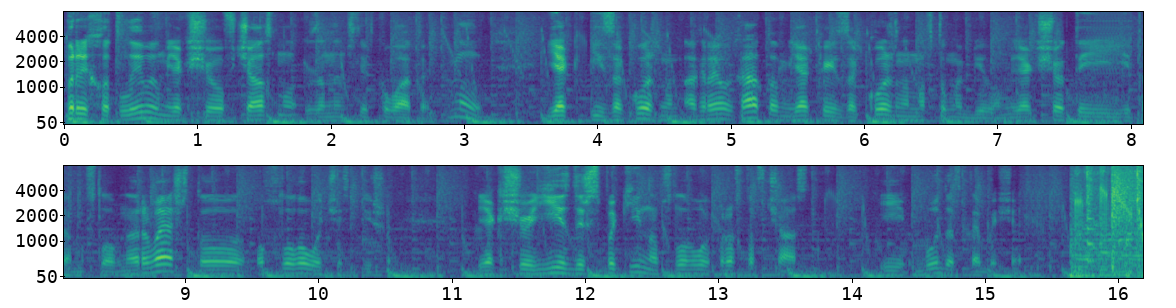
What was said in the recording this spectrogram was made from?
прихотливим, якщо вчасно за ним слідкувати. Ну, як і за кожним агрегатом, як і за кожним автомобілем. Якщо ти її там условно рвеш, то обслуговуй частіше. Якщо їздиш спокійно, обслуговуй просто вчасно. І буде в тебе щастя.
